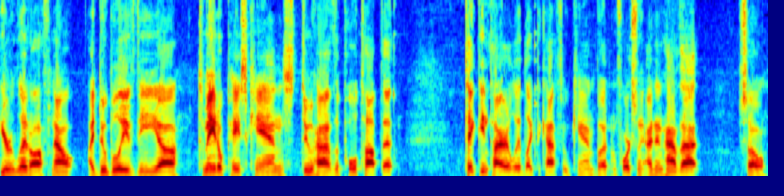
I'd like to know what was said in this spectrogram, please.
your lid off. Now, I do believe the uh, tomato paste cans do have the pull top that take the entire lid like the cat food can, but unfortunately I didn't have that, so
